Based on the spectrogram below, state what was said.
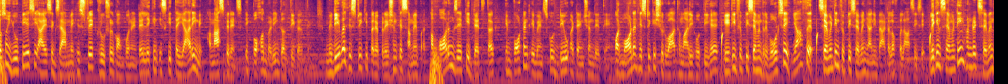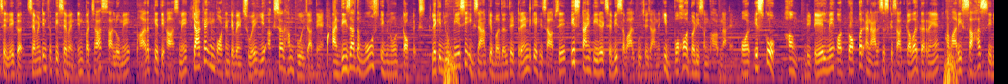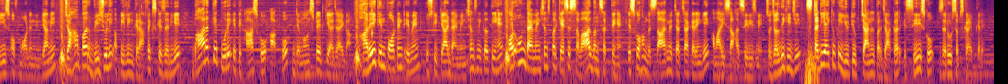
दोस्तों UPSC IAS exam में history एक क्रूशल कंपोनेंट है, लेकिन इसकी तैयारी में हम एस्पिरेंट्स एक बहुत बड़ी गलती करते हैं। मिडिवल हिस्ट्री की प्रिपरेशन के समय पर हम औरंगज़ेब की डेथ तक इंपॉर्टेंट इवेंट्स को ड्यू अटेंशन देते हैं। और मॉडर्न हिस्ट्री की शुरुआत हमारी होती है 1857 रिवोल्ट से, या फिर 1757 यानी बैटल ऑफ़ पलासी से। लेकिन 1707 से लेकर 1757 इन 50 सालों में भारत के इतिहास में क्या क्या इंपॉर्टेंट इवेंट्स हुए, ये अक्सर हम भूल जाते हैं। And these are the most ignored topics लेकिन यूपीएससी एग्ज़ाम के बदलते ट्रेंड के हिसाब से इस टाइम पीरियड से भी सवाल पूछे जाने की बहुत बड़ी संभावना है। और इसको हम डिटेल में और प्रॉपर एनालिसिस के साथ कवर कर रहे हैं हमारी साहस सीरीज़ ऑफ़ मॉडर्न इंडिया में, जहाँ पर विजुअली अपीलिंग ग्राफिक्स के ज़रिए भारत के पूरे इतिहास को आपको डेमोन्स्ट्रेट किया जाएगा। हर एक इंपॉर्टेंट इवेंट उसकी क्या डायमेंशन निकलती है और उन डायमेंशन पर कैसे सवाल बन सकते हैं, इसको हम विस्तार में चर्चा करेंगे हमारी साहस सीरीज़ में। सो जल्दी कीजिए स्टडी आई क्योंकि यूट्यूब चैनल पर जाकर इस सीरीज़ को ज़रूर सब्सक्राइब करें।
